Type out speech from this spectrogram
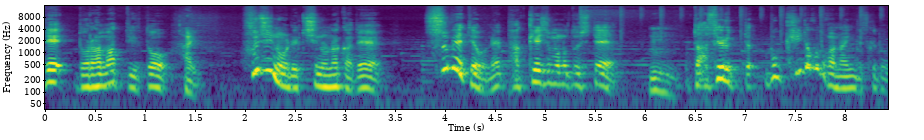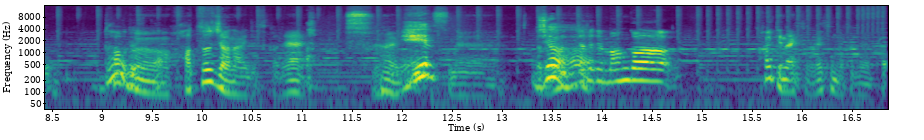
でドラマっていうとはい富士の歴史の中で全てをねパッケージものとしてうん。出せるって僕聞いたことがないんですけどど多うです分か初じゃないですかね。すはい。ごいですね。じゃあ漫画書いてないですよねそもそもやっぱ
